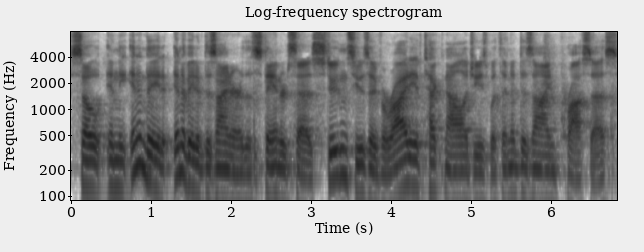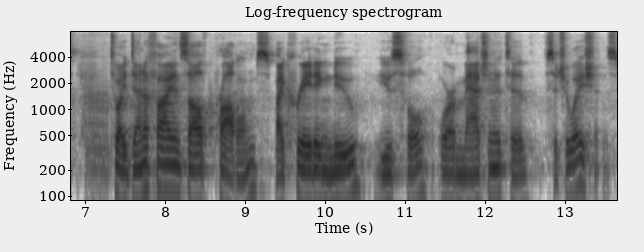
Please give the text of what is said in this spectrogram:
So, in the innovative designer, the standard says students use a variety of technologies within a design process to identify and solve problems by creating new, useful, or imaginative situations.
